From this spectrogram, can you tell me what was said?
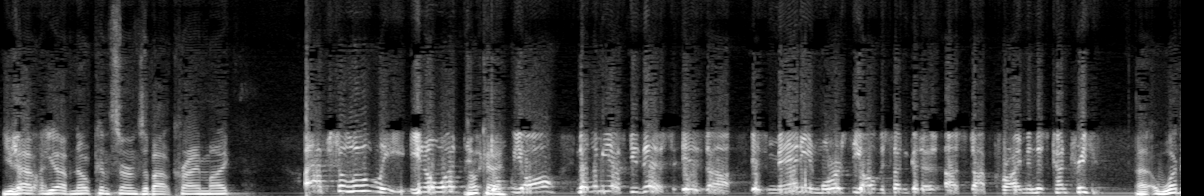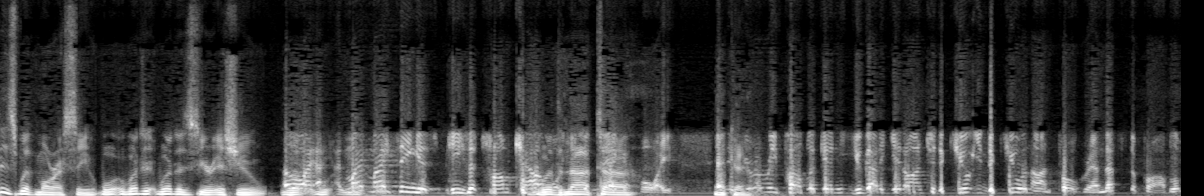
You Sure, have you have no concerns about crime, Mike? Absolutely. You know what? Okay. Don't we all? Now, let me ask you this: Is uh, is Manny and Morrissey all of a sudden going to uh, stop crime in this country? Uh, what is with Morrissey? What what is your issue? Oh, Wh- I, I, my my thing is he's a Trump cowboy, With he's a not, uh, boy. And okay. if you're a Republican, you got to get onto the Q the QAnon program. That's the problem.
